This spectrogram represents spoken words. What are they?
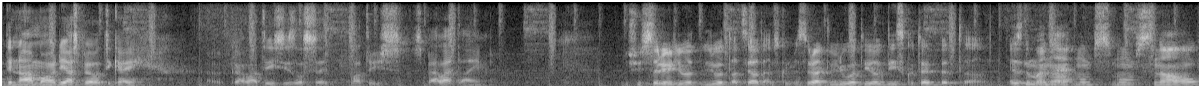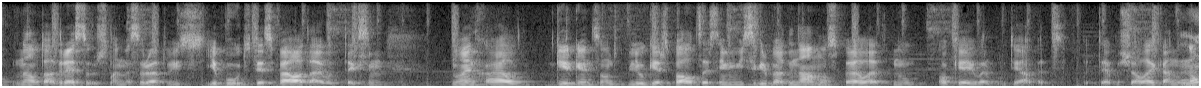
Dienāmo ir jāspēlē tikai kā Latvijas izlasē, Latvijas spēlētājiem. Nu, Šis arī ir ļoti, ļoti tāds jautājums, kur mēs varētu ļoti ilgi diskutēt. Bet uh, es domāju, ka mums, mums nav, nav tāda resursa, lai mēs varētu visus. Ja būtu tie spēlētāji, vat, teiksim, no NHL, Gigantsons, Bluegers, Balcers, ja viņi visi gribētu dināmo spēlēt, nu, ok, varbūt jā, bet, bet tajā pašā laikā, nu, Nu,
